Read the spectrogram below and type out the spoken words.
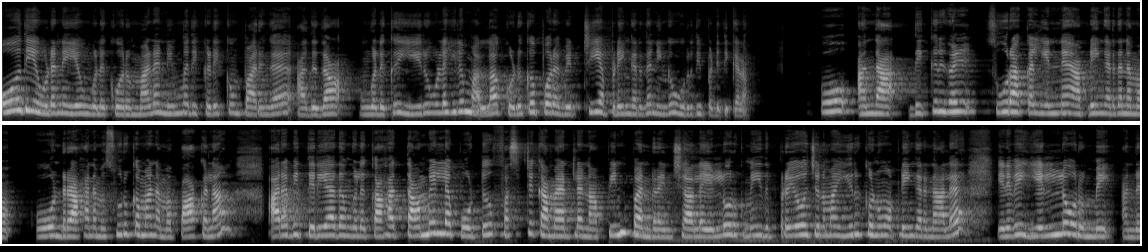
ஓதிய உடனேயே உங்களுக்கு ஒரு மன நிம்மதி கிடைக்கும் பாருங்க. அதுதான் உங்களுக்கு இரு உலகிலும் அல்லாஹ் கொடுக்க போகிற வெற்றி அப்படிங்கிறத நீங்கள் உறுதிப்படுத்திக்கலாம். இப்போது அந்த திக்ருகள் சூறாக்கள் என்ன அப்படிங்கிறத நம்ம ஓன்றாக நம்ம சுருக்கமாக நம்ம பார்க்கலாம். அரபி தெரியாதவங்களுக்காக தமிழில் போட்டு ஃபஸ்ட்டு கமெண்ட்டில் நான் பின் பண்ணுறேன் இன்ஷால்ல எல்லோருக்குமே இது பிரயோஜனமாக இருக்கணும் அப்படிங்கிறனால எனவே எல்லோருமே அந்த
